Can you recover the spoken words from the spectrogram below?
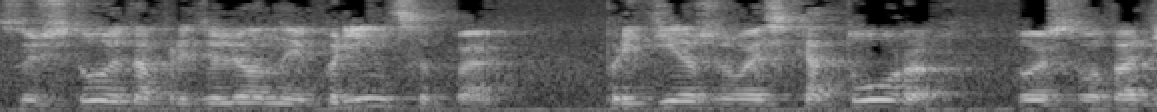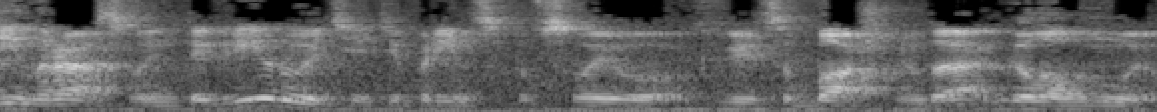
Существуют определенные принципы, придерживаясь которых, то есть вот один раз вы интегрируете эти принципы в свою, как говорится, башню, да, головную,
